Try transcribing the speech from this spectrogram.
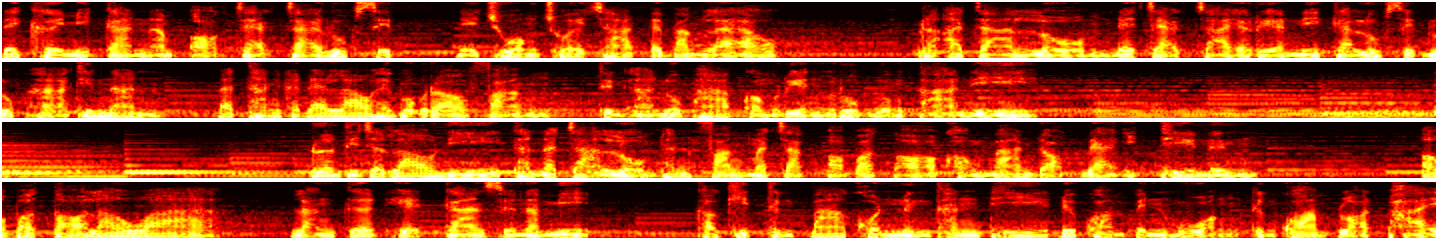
ได้เคยมีการนำออกแจกจ่ายลูกศิษย์ในช่วงช่วยชาติไปบ้างแล้ว พระอาจารย์โลมได้แจกจ่ายเหรียญนี้แก่ลูกศิษย์ลูกหาที่นั่น และท่านก็ได้เล่าให้พวกเราฟังถึงอนุภาพของเหรียญรูปหลวงตานี้ เรื่องที่จะเล่านี้ท่านอาจารย์โลมท่านฟังมาจากอบตของบ้านดอกแดงอีกทีหนึ่งอบตเล่าว่า หลังเกิดเหตุการณ์สึนามิ เขาคิดถึงป้าคนหนึ่งทันทีด้วยความเป็นห่วงถึงความปลอดภัย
